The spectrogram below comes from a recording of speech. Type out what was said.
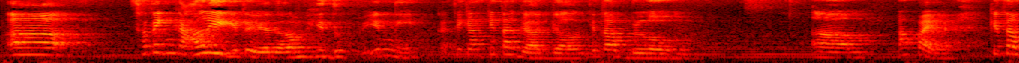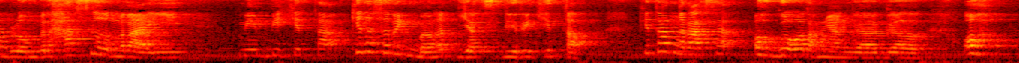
Uh, sering kali gitu ya dalam hidup ini ketika kita gagal kita belum um, apa ya kita belum berhasil meraih mimpi kita kita sering banget judge diri kita. Kita ngerasa oh gue orang yang gagal. Oh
